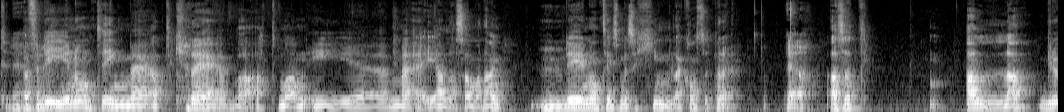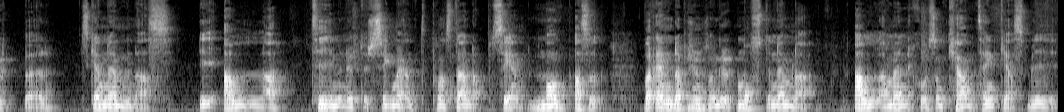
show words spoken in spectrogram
till det. Ja, för det är ju någonting med att kräva att man är eh, med i alla sammanhang. Mm. Det är någonting som är så himla konstigt med det. Ja. Alltså att alla grupper ska nämnas i alla 10 minuters segment på en standup-scen. Mm. Av- Alltså, varenda person som grupp måste nämna alla människor som kan tänkas bli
